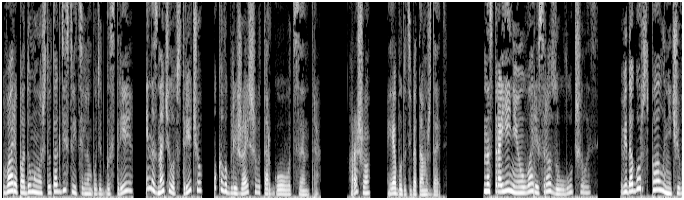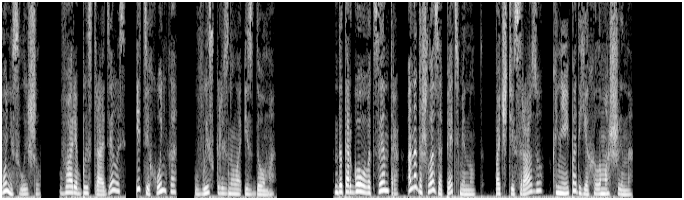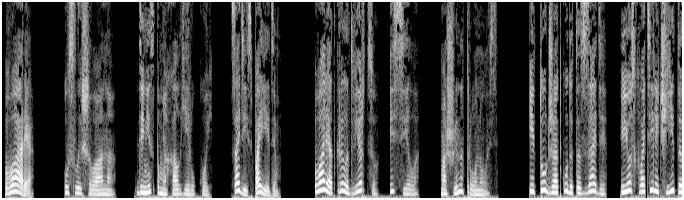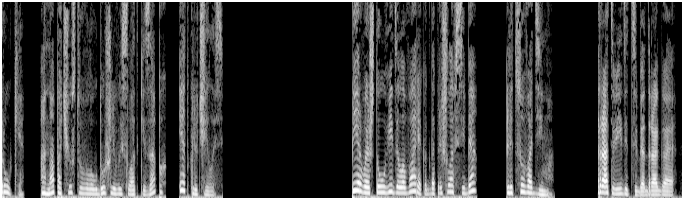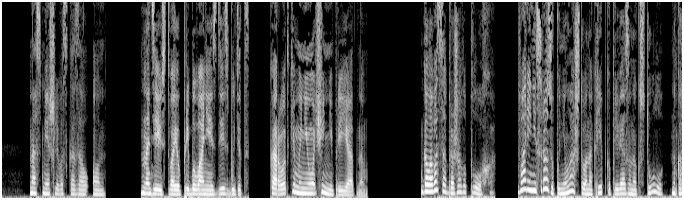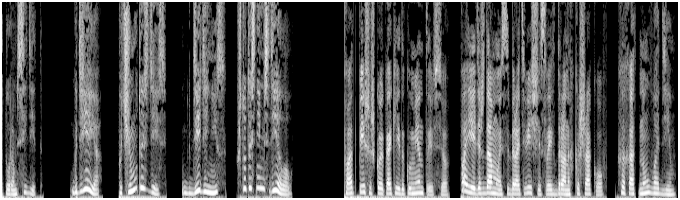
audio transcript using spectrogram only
Варя подумала, что так действительно будет быстрее, и назначила встречу около ближайшего торгового центра. «Хорошо, я буду тебя там ждать». Настроение у Вари сразу улучшилось. Видогор спал и ничего не слышал. Варя быстро оделась и тихонько выскользнула из дома. До торгового центра она дошла за пять минут. Почти сразу к ней подъехала машина. «Варя!» — услышала она. Денис помахал ей рукой. «Садись, поедем». Варя открыла дверцу и села. Машина тронулась. И тут же откуда-то сзади ее схватили чьи-то руки. Она почувствовала удушливый сладкий запах и отключилась. Первое, что увидела Варя, когда пришла в себя — лицо Вадима. «Рад видеть тебя, дорогая», — насмешливо сказал он. «Надеюсь, твое пребывание здесь будет коротким и не очень неприятным». Голова соображала плохо. Варя не сразу поняла, что она крепко привязана к стулу, на котором сидит. «Где я? Почему ты здесь? Где Денис? Что ты с ним сделал?» «Подпишешь кое-какие документы, и все. Поедешь домой собирать вещи из своих драных кошаков», — хохотнул Вадим.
